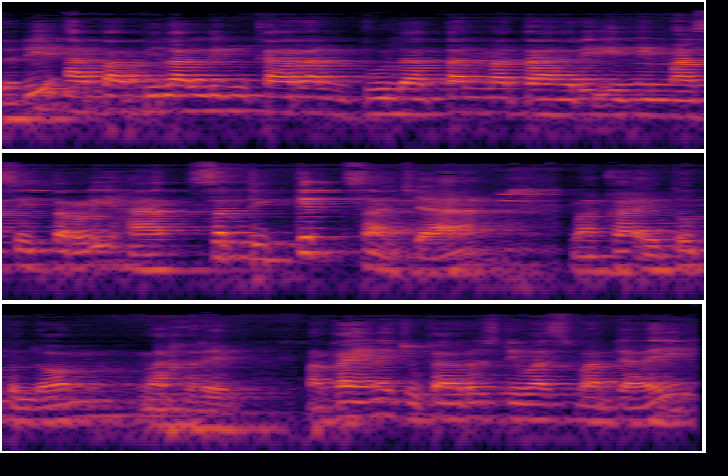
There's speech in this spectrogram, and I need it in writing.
Jadi apabila lingkaran bulatan matahari ini masih terlihat sedikit saja, maka itu belum maghrib. Maka ini juga harus diwaspadai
